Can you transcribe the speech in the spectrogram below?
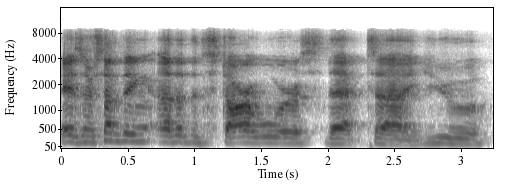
is there something other than Star Wars that uh, you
